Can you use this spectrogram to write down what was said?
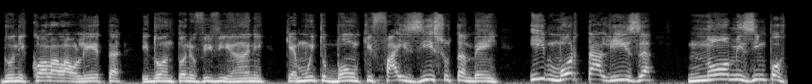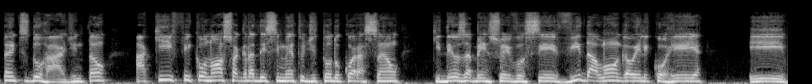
do Nicola Lauleta e do Antônio Viviane, que é muito bom, que faz isso também, imortaliza nomes importantes do rádio. Então, aqui fica o nosso agradecimento de todo o coração. Que Deus abençoe você, vida longa ao Ele Correia. E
